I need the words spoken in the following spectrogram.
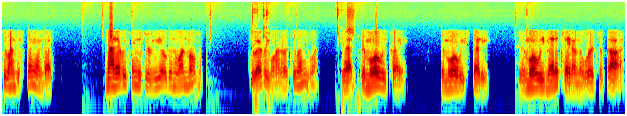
to understand that not everything is revealed in one moment to everyone or to anyone. Yes. That the more we pray, the more we study, the more we meditate on the words of God,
